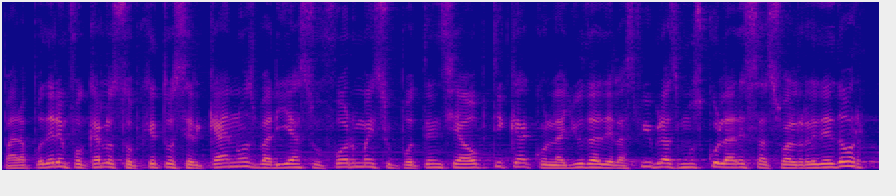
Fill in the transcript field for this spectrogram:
Para poder enfocar los objetos cercanos varía su forma y su potencia óptica con la ayuda de las fibras musculares a su alrededor.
